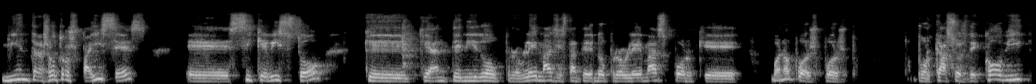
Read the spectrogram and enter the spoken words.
Mientras otros países eh, sí que he visto que, han tenido problemas y están teniendo problemas porque, bueno, pues, pues por casos de COVID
